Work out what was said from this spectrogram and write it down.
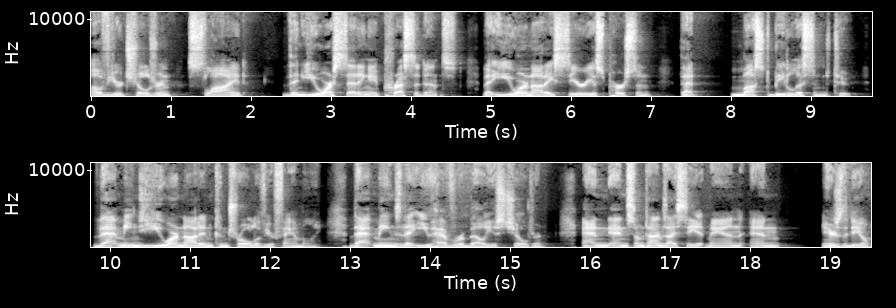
of your children slide, then you are setting a precedence that you are not a serious person that must be listened to. That means you are not in control of your family. That means that you have rebellious children. And, and sometimes I see it, man. And here's the deal.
